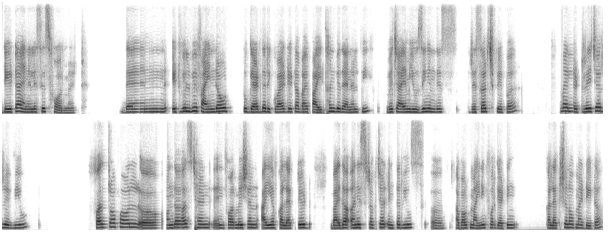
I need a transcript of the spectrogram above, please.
data analysis format. Then it will be find out to get the required data by Python with NLP, which I am using in this research paper. My literature review. First of all, uh, on the first hand information I have collected by the unstructured interviews uh, about mining for getting collection of my data.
